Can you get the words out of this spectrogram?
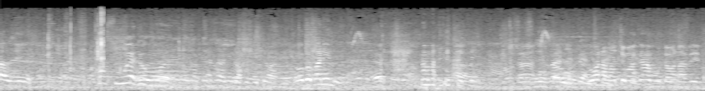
Ogopa nini? Uona oh, macho makavu utaona vipi?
